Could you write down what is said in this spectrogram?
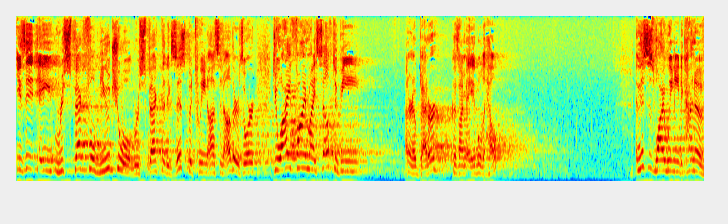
Is it a respectful, mutual respect that exists between us and others? Or do I find myself to be, I don't know, better because I'm able to help? And this is why we need to kind of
